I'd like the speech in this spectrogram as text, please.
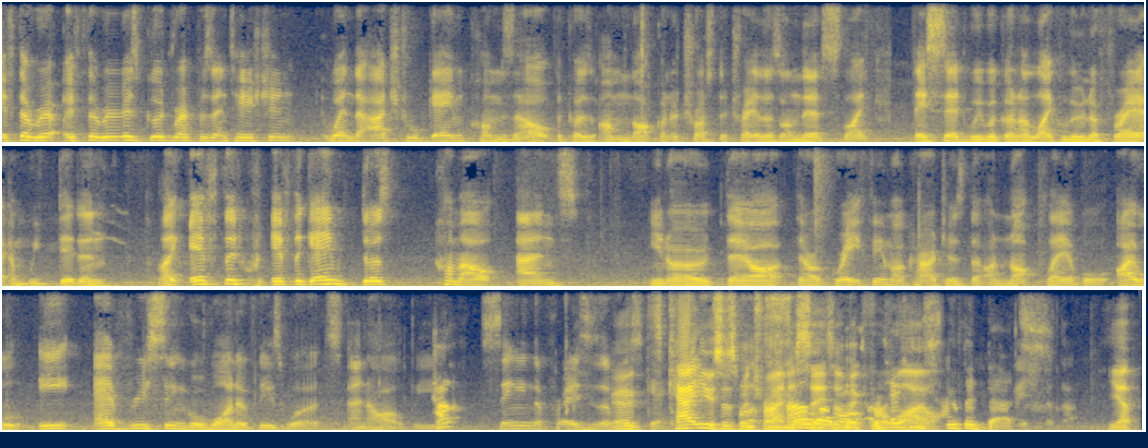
if there if there is good representation when the actual game comes out because i'm not gonna trust the trailers on this like they said we were gonna like Lunafreya and we didn't like if the if the game does come out and you know there are there are great female characters that are not playable i will eat every single one of these words and i'll be How- singing the praises of this It's, game Catuse has been But trying to say something for We're a while. Stupid bets. Yep.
